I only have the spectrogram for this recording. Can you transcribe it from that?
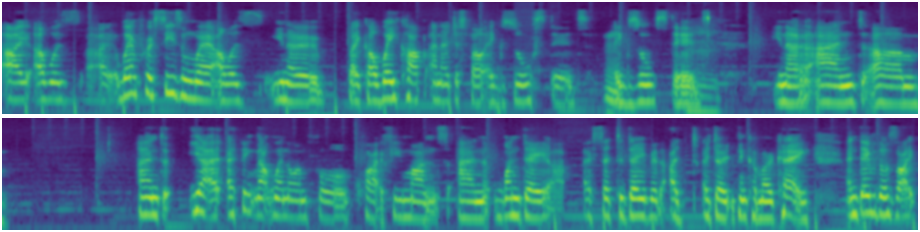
I, I was I went through a season where I was you know like I wake up and I just felt exhausted Mm. exhausted Mm. you know and um and yeah I- i think that went on for quite a few months. And one day I- i said to david I, I don't think i'm okay. And david was like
